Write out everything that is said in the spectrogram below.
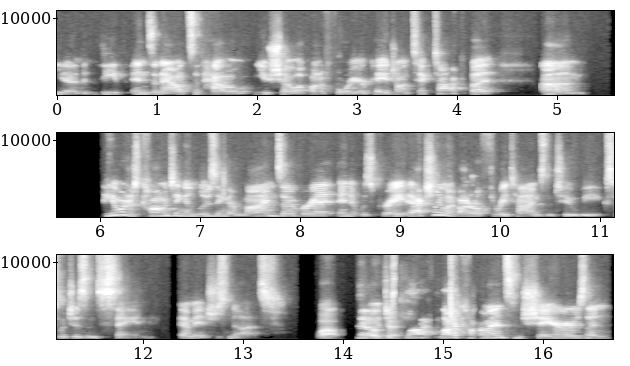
you know the deep ins and outs of how you show up on a for you page on tiktok but um people were just commenting and losing their minds over it and it was great it actually went viral three times in two weeks which is insane i mean it's just nuts wow so okay. just a lot, a lot of comments and shares and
